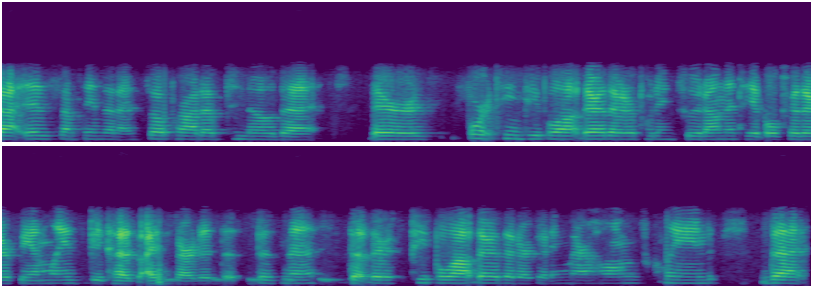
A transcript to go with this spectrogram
that is something that I'm so proud of to know that there's 14 people out there that are putting food on the table for their families because I started this business, that there's people out there that are getting their homes cleaned that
